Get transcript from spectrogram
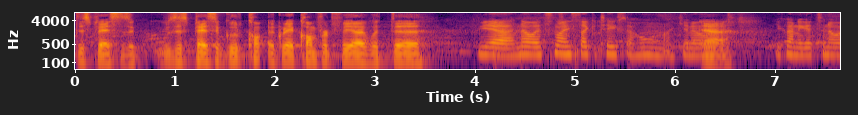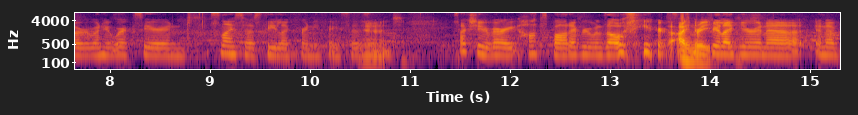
this place is a was this place a good a great comfort for you with the Yeah, no, it's nice like a taste at home, like you know. Yeah. You kind of get to know everyone who works here, and it's nice to see like friendly faces. Yeah. And it's actually a very hot spot. Everyone's always here. So I you agree. feel like you're in a in a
